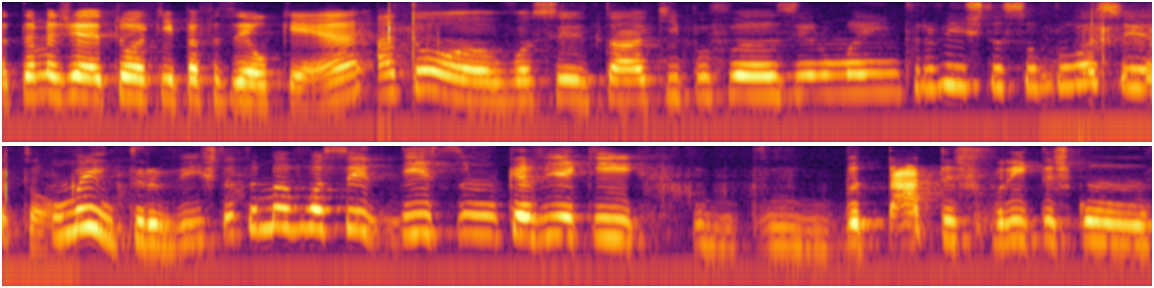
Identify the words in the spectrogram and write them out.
Então, mas eu estou aqui para fazer o quê, hein? Ah, então você está aqui para fazer uma entrevista sobre você, então. Uma entrevista? Também você disse-me que havia aqui batatas fritas com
